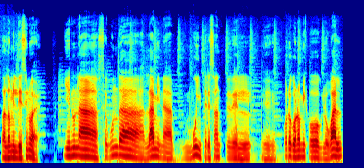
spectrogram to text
o al 2019. Y en una segunda lámina muy interesante del eh, Foro Económico Global,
